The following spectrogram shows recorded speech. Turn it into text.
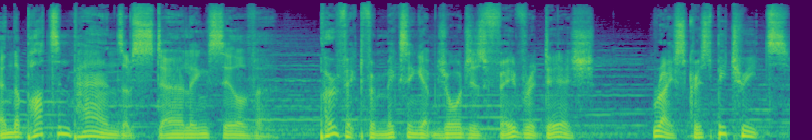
and the pots and pans of sterling silver, perfect for mixing up George's favorite dish Rice Krispie treats.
